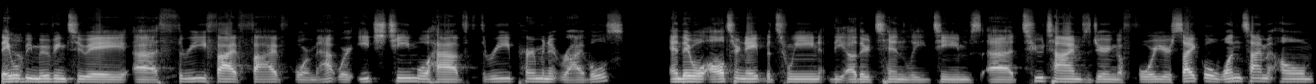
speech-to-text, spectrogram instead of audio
they will be moving to a uh, three-five-five format where each team will have three permanent rivals, and they will alternate between the other ten league teams uh, two times during a four-year cycle. One time at home,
